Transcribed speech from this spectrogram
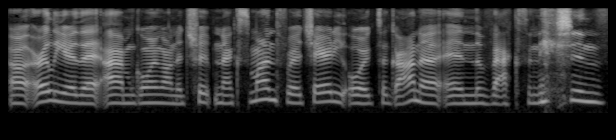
Uh, earlier that I'm going on a trip next month for a charity org to Ghana and the vaccinations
